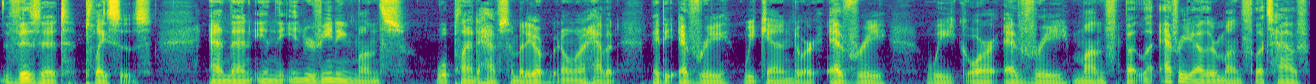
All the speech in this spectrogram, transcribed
visit places. And then in the intervening months, we'll plan to have somebody over. We don't want to have it maybe every weekend or every week or every month, but every other month, let's have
